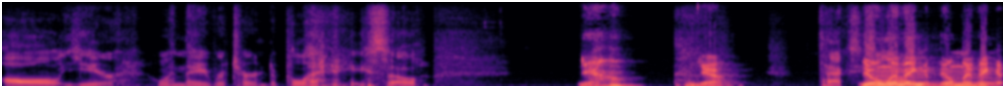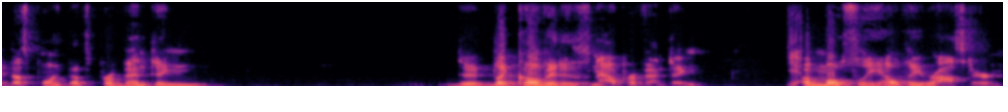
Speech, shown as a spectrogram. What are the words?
all year when they return to play so Yeah. Yeah. taxi The only squad- thing the only thing at this point that's preventing the like COVID is now preventing Yeah. a mostly healthy roster.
